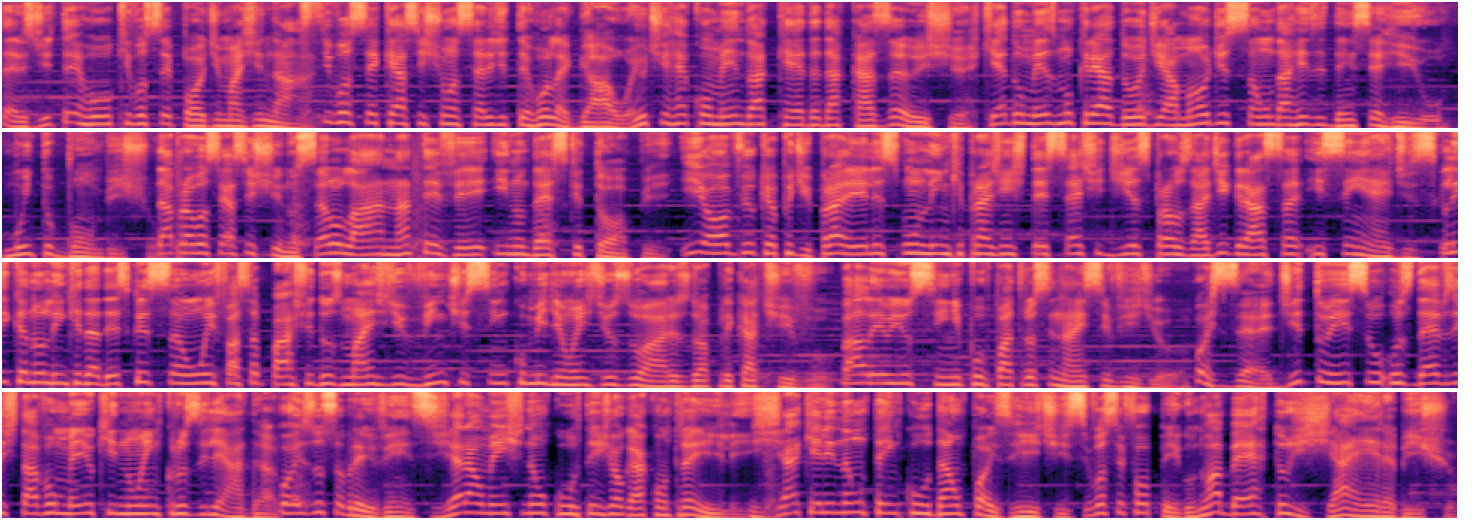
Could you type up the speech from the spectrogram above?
séries de terror que você pode imaginar. Se você quer assistir uma série de terror legal, eu te recomendo A Queda da Casa Usher, que é do mesmo criador de A Maldição da Residência Hill. Muito bom, bicho. Dá pra você assistir no celular, na TV e no desktop. E óbvio que eu pedi pra eles um link pra gente ter 7 dias pra usar de graça e sem ads. Clica no link da descrição e faça parte dos mais de 25 milhões de usuários do aplicativo. Valeu Yucine por patrocinar esse vídeo. Pois é, dito isso, os devs estavam meio que numa encruzilhada, pois os sobreviventes geralmente não curtem jogar contra ele, já que ele não tem cooldown pós-hit, se você for pego no aberto, já era bicho.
